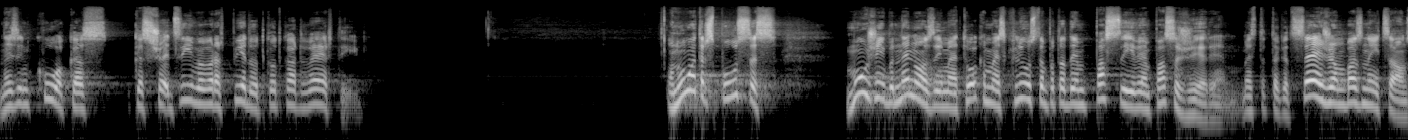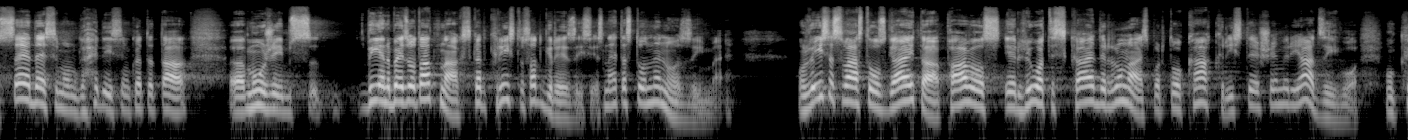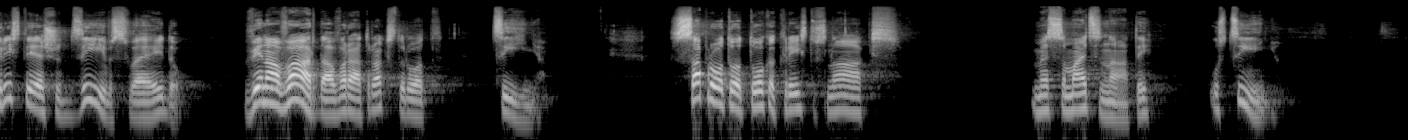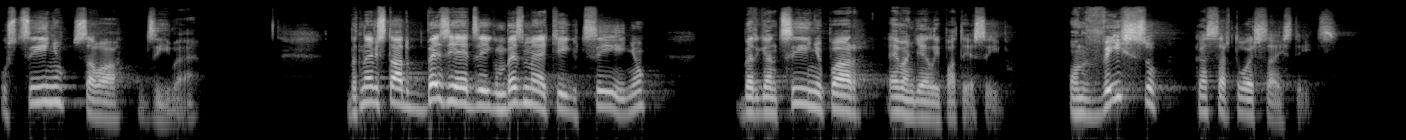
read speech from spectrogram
nezinu, ko, kas kas šai dzīvē varētu piedot kaut kādu vērtību. Un otrs puses, mūžība nenozīmē to, ka mēs kļūstam par tādiem pasīviem pasažieriem. Mēs tagad sēžam baznīcā un sēdēsim un gaidīsim, kad tā mūžības diena beidzot atnāks, kad Kristus atgriezīsies. Nē, tas to nenozīmē. Un visas vēstules gaitā Pāvils ir ļoti skaidri runājis par to, kā kristiešiem ir jādzīvo un kristiešu dzīvesveidu vienā vārdā varētu raksturot cīņa. Saprotot to, ka Kristus nāks, mēs esam aicināti uz cīņu, uz cīņu savā dzīvē. Bet nevis tādu bezjēdzīgu un bezmērķīgu cīņu, bet gan cīņu par evaņģēlīju patiesību un visu, kas ar to ir saistīts.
